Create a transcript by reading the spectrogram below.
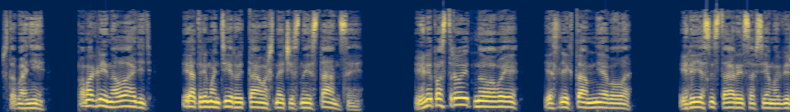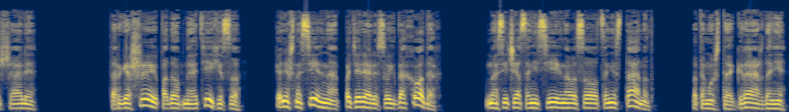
чтобы они помогли наладить и отремонтировать тамошные честные станции. Или построить новые, если их там не было, или если старые совсем обветшали. Торгаши, подобные Атихису, конечно, сильно потеряли в своих доходах, но сейчас они сильно высовываться не станут, потому что граждане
